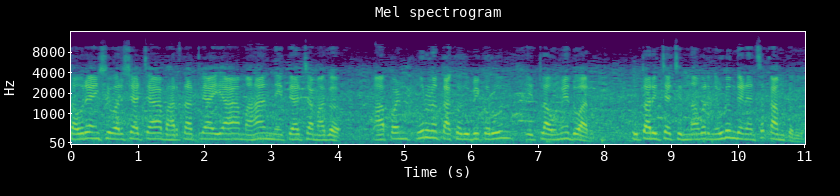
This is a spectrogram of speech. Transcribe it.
चौऱ्याऐंशी वर्षाच्या भारतातल्या या महान नेत्याच्या मागं आपण पूर्ण ताकद उभी करून इथला उमेदवार तुतारीच्या चिन्हावर निवडून देण्याचं काम करूया.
